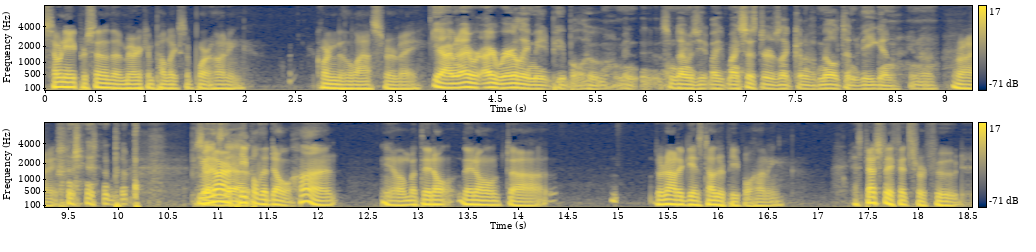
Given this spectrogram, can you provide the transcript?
seventy-eight percent of the American public support hunting, according to the last survey. yeah. I mean, I, I rarely meet people who. I mean, sometimes you, my my sister is like kind of a militant vegan, you know. Right. but I mean, there are that, people that don't hunt, you know, but they don't they don't uh, they're not against other people hunting, especially if it's for food.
